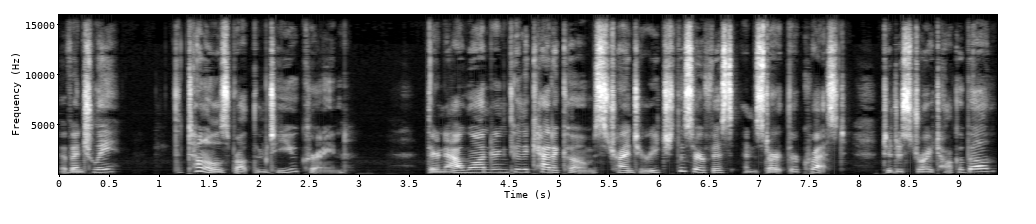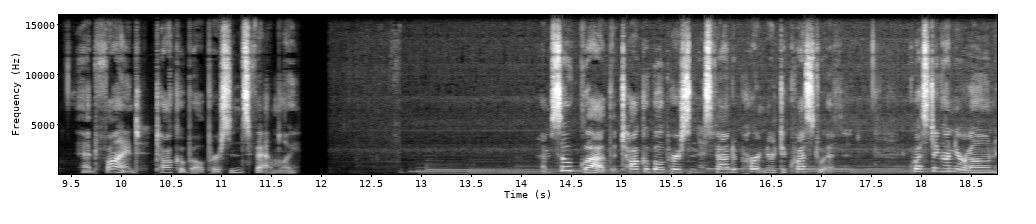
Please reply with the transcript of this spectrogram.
Eventually, the tunnels brought them to Ukraine. They're now wandering through the catacombs, trying to reach the surface and start their quest to destroy Taco Bell and find Taco Bell person's family. I'm so glad that Taco Bell person has found a partner to quest with. Questing on your own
